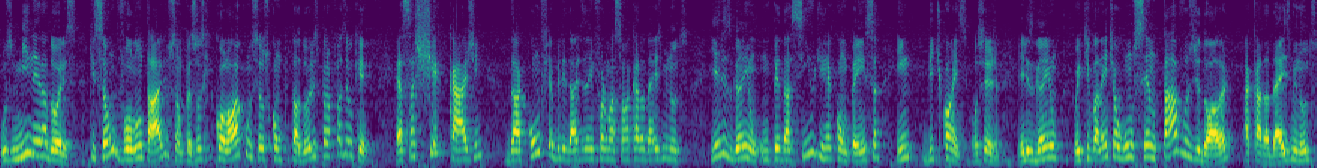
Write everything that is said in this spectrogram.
Os mineradores, que são voluntários, são pessoas que colocam seus computadores para fazer o quê? Essa checagem da confiabilidade da informação a cada 10 minutos e eles ganham um pedacinho de recompensa em bitcoins, ou seja, eles ganham o equivalente a alguns centavos de dólar a cada 10 minutos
